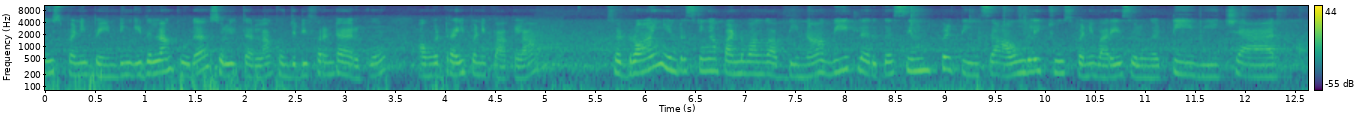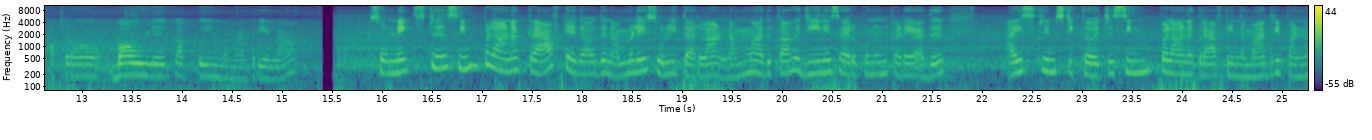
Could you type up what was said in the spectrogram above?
யூஸ் பண்ணி பெயிண்டிங் இதெல்லாம் கூட சொல்லித்தரலாம் கொஞ்சம் டிஃப்ரெண்ட்டாக இருக்கும். அவங்க ட்ரை பண்ணி பார்க்கலாம். ஸோ ட்ராயிங் இன்ட்ரெஸ்டிங்காக பண்ணுவாங்க அப்படின்னா வீட்டில் இருக்க சிம்பிள் திங்ஸை அவங்களே சூஸ் பண்ணி வரைய சொல்லுங்கள் டிவி சேர் அப்புறம் பவுலு கப்பு இந்த மாதிரியெல்லாம் ஸோ நெக்ஸ்ட்டு சிம்பிளான கிராஃப்ட் ஏதாவது நம்மளே சொல்லித்தரலாம் நம்ம அதுக்காக ஜீனியஸாக இருக்கணும்னு கிடையாது. ஐஸ்கிரீம் ஸ்டிக்கை வச்சு சிம்பிளான கிராஃப்ட் இந்த மாதிரி பண்ண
